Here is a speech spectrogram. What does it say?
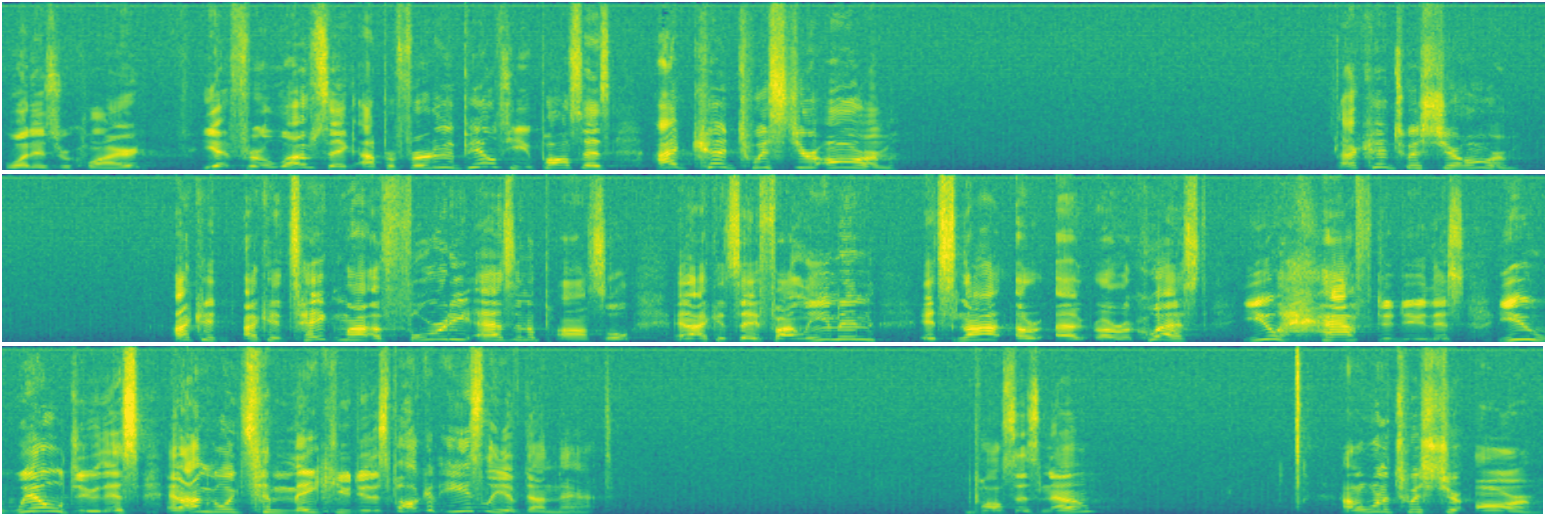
what is required, yet for love's sake I prefer to appeal to you. Paul says, I could twist your arm. I could twist your arm. I could, I could take my authority as an apostle and I could say, Philemon, it's not a, a, a, request. You have to do this. You will do this, and I'm going to make you do this. Paul could easily have done that. Paul says, No, I don't want to twist your arm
